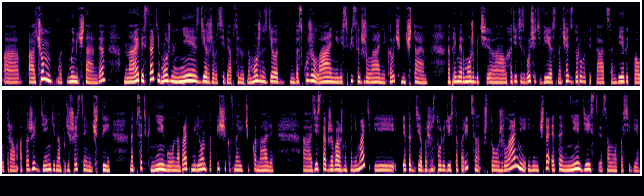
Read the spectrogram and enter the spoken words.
А, а о чем вот мы мечтаем, да, на этой стадии можно не сдерживать себя абсолютно. Можно сделать доску желаний или список желаний. Короче, мечтаем. Например, может быть, э, вы хотите сбросить вес, начать здорово питаться, бегать по утрам, отложить деньги на путешествие мечты, написать книгу, набрать миллион подписчиков на YouTube-канале. А, здесь также важно понимать, и это где большинство людей стопорится, что желание или мечта – это не действие самого по себе.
